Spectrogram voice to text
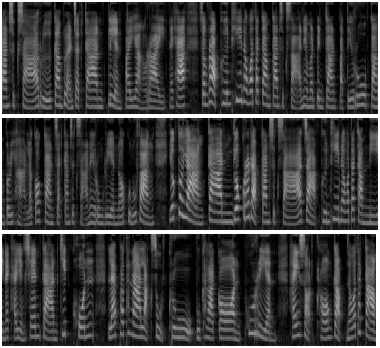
การศึกษาหรือการบริหารจัดการเปลี่ยนไปอย่างไรนะคะสำหรับพื้นที่นวัตกรรมการศึกษาเนี่ยมันเป็นการปฏิรูปการบริหาร แล้วก็การจัดการศึกษาในโรงเรียนเนาะคุณผู้ฟัง ยกตัวอย่างการยกระดับการศึกษาจากพื้นที่นวัตกรรมนี้นะคะ อย่างเช่น การคิดค้น และพัฒนาหลักสูตรครู บุคลากร ผู้เรียน ให้สอดคล้องกับนวัตกรรม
